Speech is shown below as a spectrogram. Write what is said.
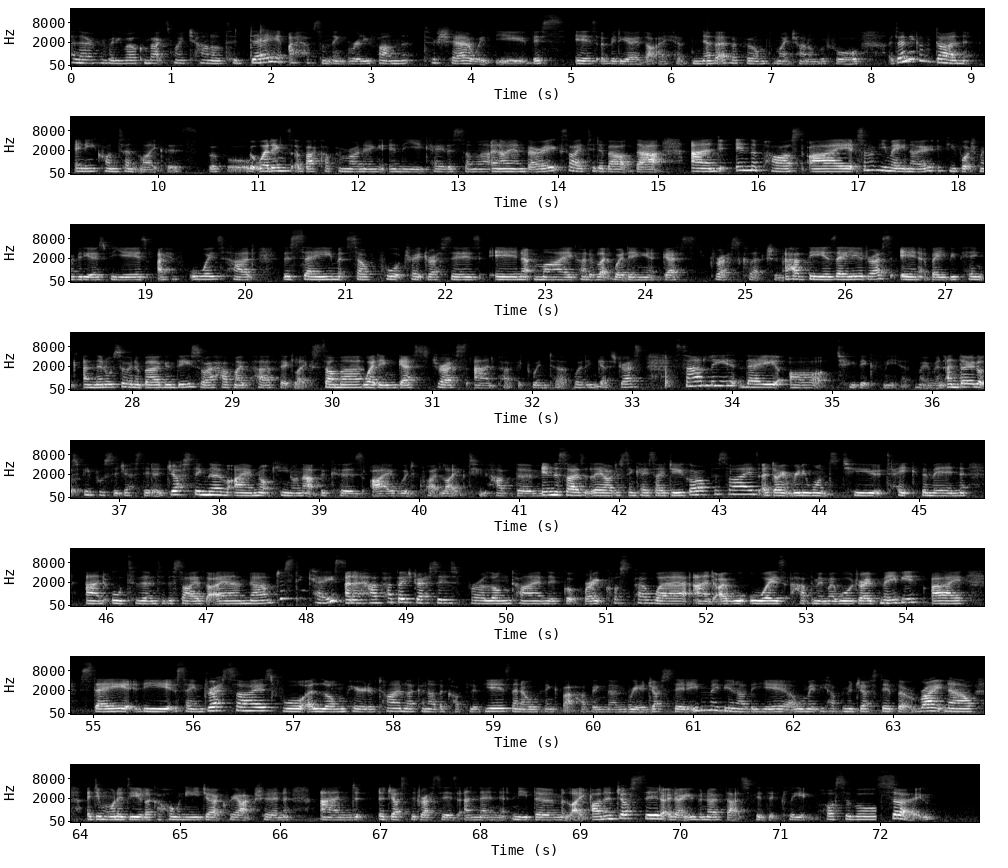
Hello everybody, welcome back to my channel. Today I have something really fun to share with you. This is a video that I have never ever filmed for my channel before. I don't think I've done any content like this before, but weddings are back up and running in the UK this summer and I am very excited about that. And in the past, I, some of you may know if you've watched my videos for years, I have always had the same self-portrait dresses in my kind of like wedding guest dress collection. I have the azalea dress in a baby pink and then also in a burgundy so I have my perfect like summer wedding guest dress and perfect winter wedding guest dress. Sadly they are too big for me at the moment and though lots of people suggested adjusting them I am not keen on that because I would quite like to have them in the size that they are just in case I do go up a size. I don't really want to take them in and alter them to the size that I am now just in case and I have had those dresses for a long time they've got great cost per wear and I will always have them in my wardrobe maybe if I stay the same dress size for a long period of time, like another couple of years, then I will think about having them readjusted, even maybe another year, I will maybe have them adjusted. But right now, I didn't want to do like a whole knee-jerk reaction and adjust the dresses and then need them like unadjusted. I don't even know if that's physically possible. So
